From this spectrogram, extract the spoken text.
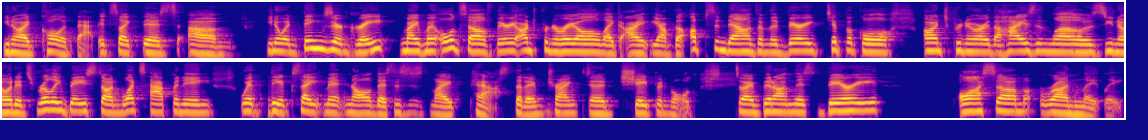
you know, I'd call it that. It's like this, um, you know, when things are great, my my old self, very entrepreneurial, like I you have the ups and downs. I'm the very typical entrepreneur, the highs and lows, you know, and it's really based on what's happening with the excitement and all this. This is my past that I'm trying to shape and mold. So I've been on this very awesome run lately.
